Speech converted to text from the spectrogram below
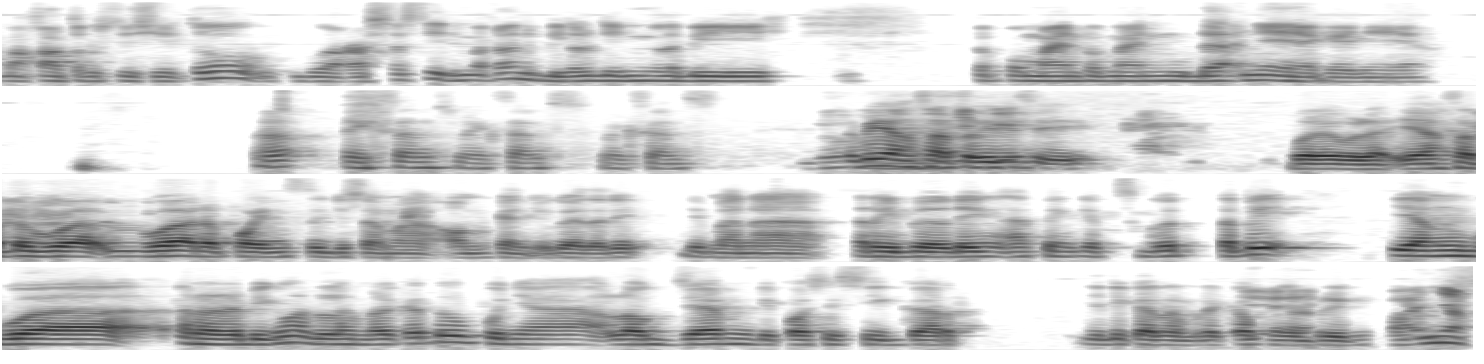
bakal terus di situ gua rasa sih mereka building lebih ke pemain-pemain mudanya ya kayaknya ya. Uh, make sense, make sense, make sense. Loh, Tapi yang satu ini sih boleh boleh. Yang satu gua gua ada poin setuju sama Om Ken juga tadi di mana rebuilding I think it's good. Tapi yang gue rada bingung adalah mereka tuh punya log jam di posisi guard. Jadi karena mereka yeah, punya bring banyak.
